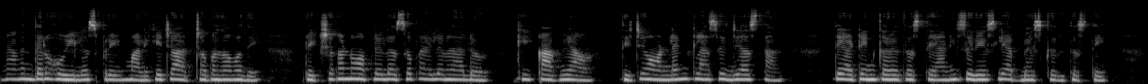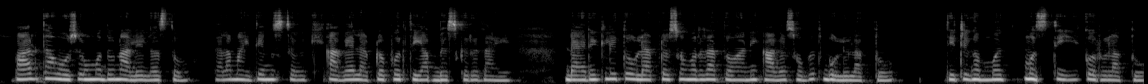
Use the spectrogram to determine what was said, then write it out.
त्यानंतर होईलच प्रेम. मालिकेच्या आजच्या भागामध्ये प्रेक्षकांना आपल्याला असं पाहायला मिळालं की काव्या तिचे ऑनलाईन क्लासेस जे असतात ते अटेंड करत असते आणि सिरियसली अभ्यास करत असते. पार्थ हा वॉशरूममधून आलेला असतो. त्याला माहिती नसतं की काव्या लॅपटॉपवरती अभ्यास करत आहे. डायरेक्टली तो लॅपटॉपसमोर जातो आणि काव्यासोबत बोलू लागतो. तिची गंमत मस्ती करू लागतो.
